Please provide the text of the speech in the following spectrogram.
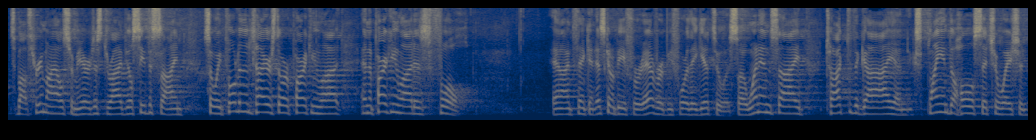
It's about three miles from here. Just drive, you'll see the sign. So we pulled in the tire store parking lot, and the parking lot is full. And I'm thinking, it's going to be forever before they get to us. So I went inside, talked to the guy, and explained the whole situation,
